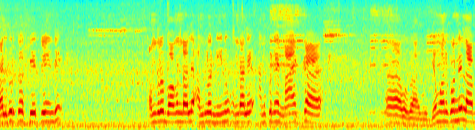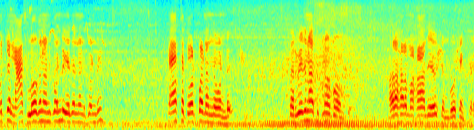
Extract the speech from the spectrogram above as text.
నలుగురితో షేర్ చేయండి. అందరూ బాగుండాలి అందులో నేను ఉండాలి అనుకునే నా యొక్క ఉద్యమం అనుకోండి లేకపోతే నా స్లోగన్ అనుకోండి ఏదైనా అనుకోండి. కాస్త తోడ్పాటు అందివ్వండి. సర్వేదనా సుఖనోభవంతు హర హర మహాదేవ్ శంభో శంకర.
